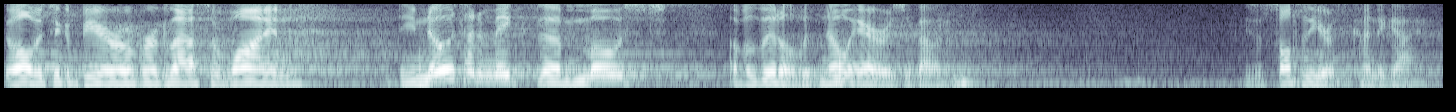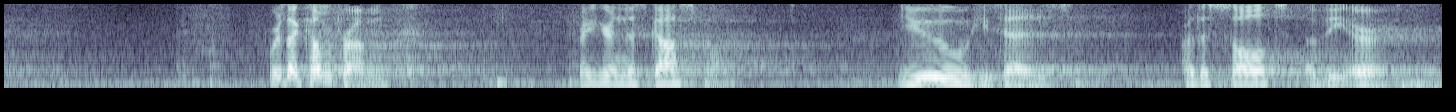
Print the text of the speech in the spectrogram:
He'll always take a beer over a glass of wine. And he knows how to make the most of a little with no airs about him. He's a salt of the earth kind of guy. Where does that come from? Right here in this gospel. You, he says, are the salt of the earth.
